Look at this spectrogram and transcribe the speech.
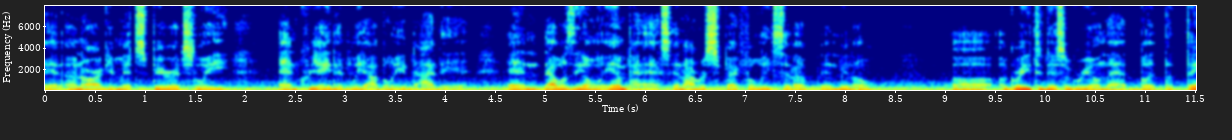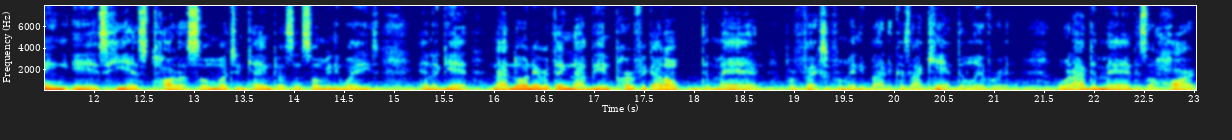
an, an argument spiritually and creatively, I believed I did. And that was the only impasse. And I respectfully sit up and, you know, uh, agree to disagree on that. But the thing is, he has taught us so much and came to us in so many ways. And again, not knowing everything, not being perfect, I don't demand perfection from anybody because I can't deliver it. What I demand is a heart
